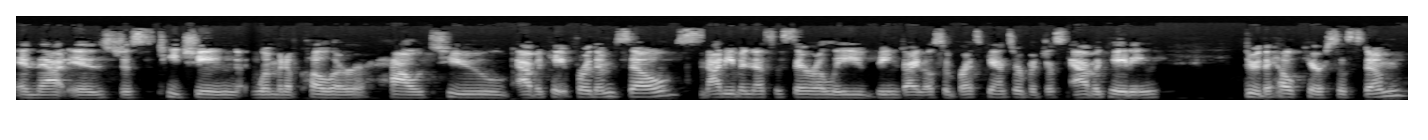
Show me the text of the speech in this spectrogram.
And that is just teaching women of color how to advocate for themselves, not even necessarily being diagnosed with breast cancer, but just advocating through the healthcare system.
